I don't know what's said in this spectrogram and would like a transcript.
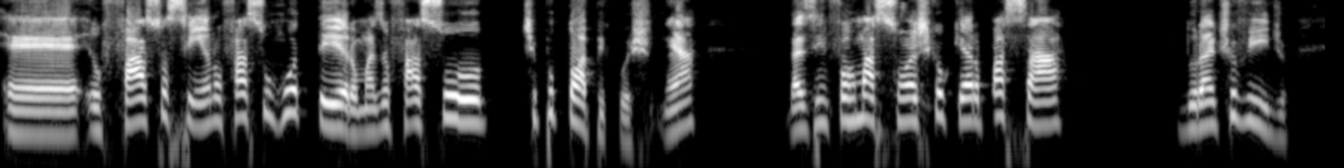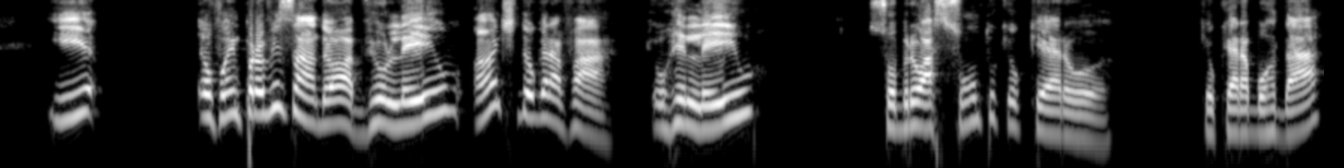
é, eu faço assim, eu não faço um roteiro, mas eu faço tipo tópicos, né? Das informações que eu quero passar durante o vídeo. E eu vou improvisando, é óbvio. Eu leio, antes de eu gravar, eu releio sobre o assunto que eu quero que eu quero abordar.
